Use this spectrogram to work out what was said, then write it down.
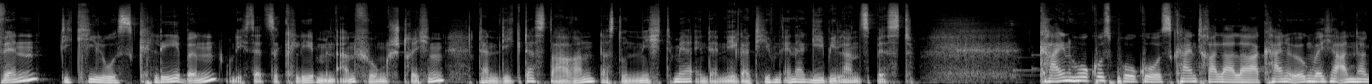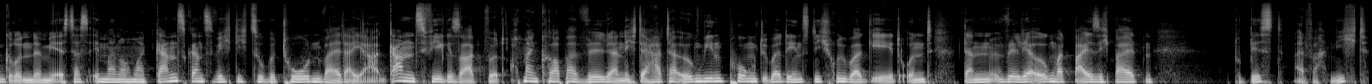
Wenn die Kilos kleben, und ich setze kleben in Anführungsstrichen, dann liegt das daran, dass du nicht mehr in der negativen Energiebilanz bist. Kein Hokuspokus, kein Tralala, keine irgendwelche anderen Gründe. Mir ist das immer noch mal ganz, ganz wichtig zu betonen, weil da ja ganz viel gesagt wird. Ach, mein Körper will da nicht. Der hat da irgendwie einen Punkt, über den es nicht rübergeht und dann will der irgendwas bei sich behalten. Du bist einfach nicht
